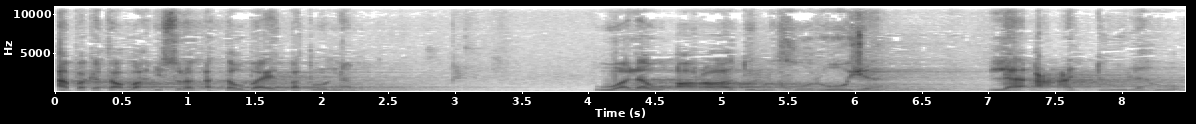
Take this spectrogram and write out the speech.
Apa kata Allah di surat At-Taubah ayat 46? Walau aradul khuruja la a'addu lahu.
